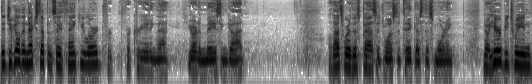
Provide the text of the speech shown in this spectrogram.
Did you go the next step and say, thank you, Lord, for, for creating that? You're an amazing God. Well, that's where this passage wants to take us this morning. You know, here between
